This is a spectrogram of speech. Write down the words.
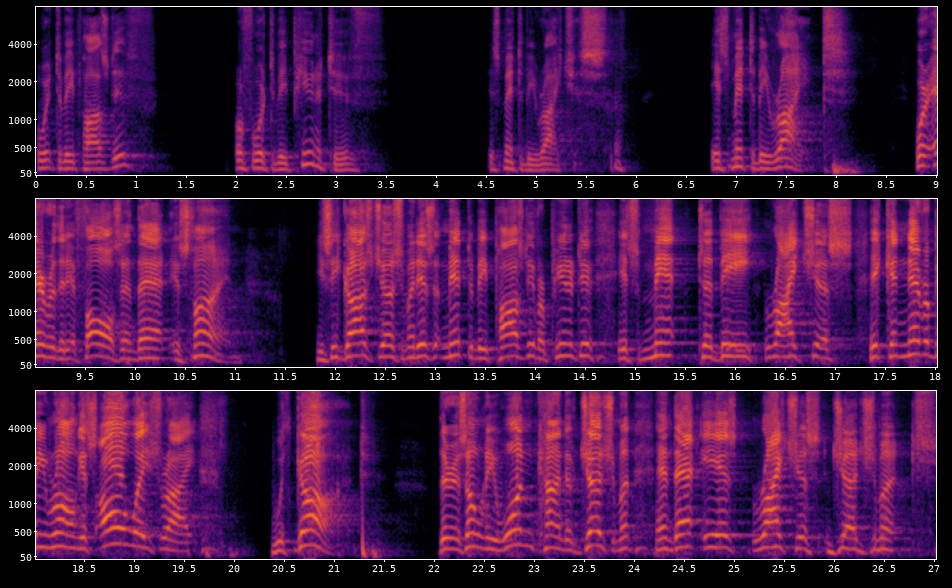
for it to be positive or for it to be punitive, it's meant to be righteous. It's meant to be right. Wherever that it falls in that is fine. You see, God's judgment isn't meant to be positive or punitive. It's meant to be righteous. It can never be wrong. It's always right. With God, there is only one kind of judgment, and that is righteous judgment.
